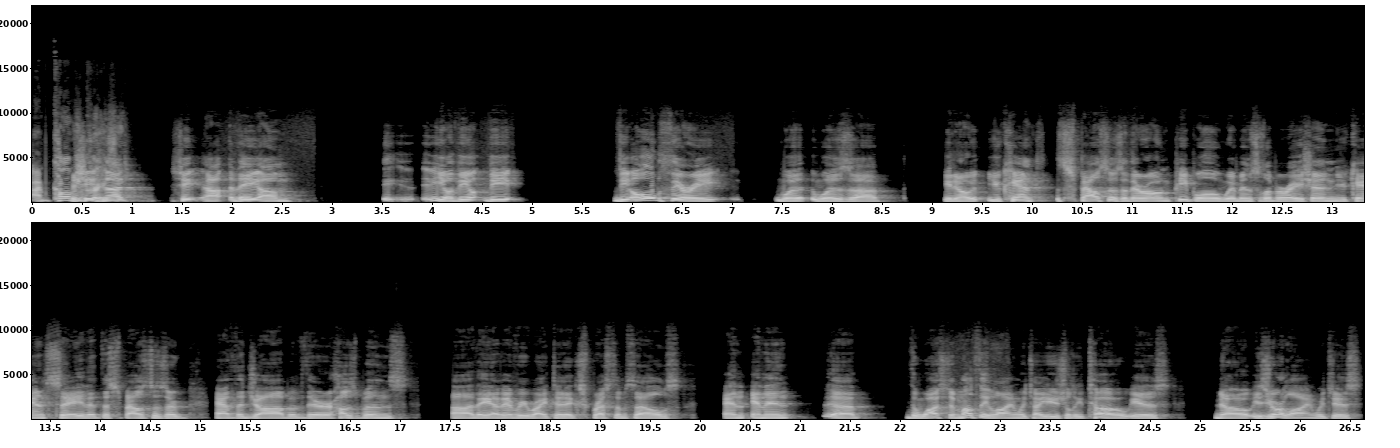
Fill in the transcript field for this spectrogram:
I'm call me she's crazy. not. She uh, the um, you know the the the old theory was was uh, you know you can't spouses of their own people, women's liberation. You can't say that the spouses are have the job of their husbands. Uh, they have every right to express themselves. And and then uh, the Washington Monthly line, which I usually toe, is no is your line, which is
